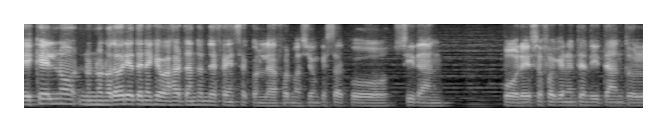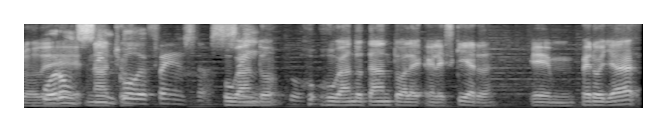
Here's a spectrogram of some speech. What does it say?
Es que él no, no, debería tener que bajar tanto en defensa con la formación que sacó Zidane. Por eso fue que no entendí tanto lo de Fueron cinco defensas. Jugando, jugando tanto a la, izquierda. Em, pero ya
